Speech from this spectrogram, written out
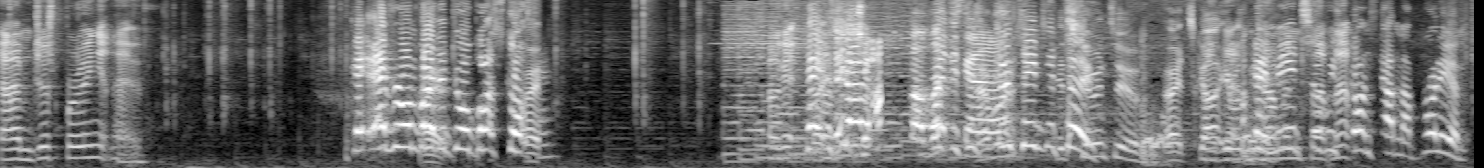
I'm just brewing it now. Okay, everyone by the door but Scott. Alright. Okay. Okay, fire- Good Scott. job. Let's this go. is two teams of two. It's two two. and two. Alright, Scott, you're with Okay, me. me and Snap, Sylvee snap. Scott and Snap now. Brilliant.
